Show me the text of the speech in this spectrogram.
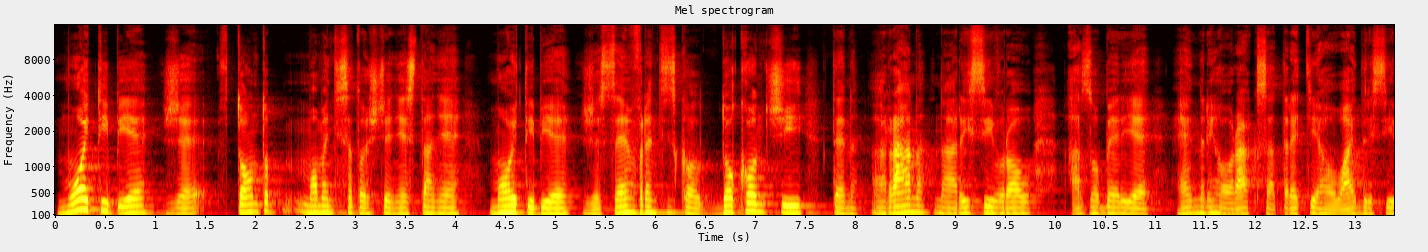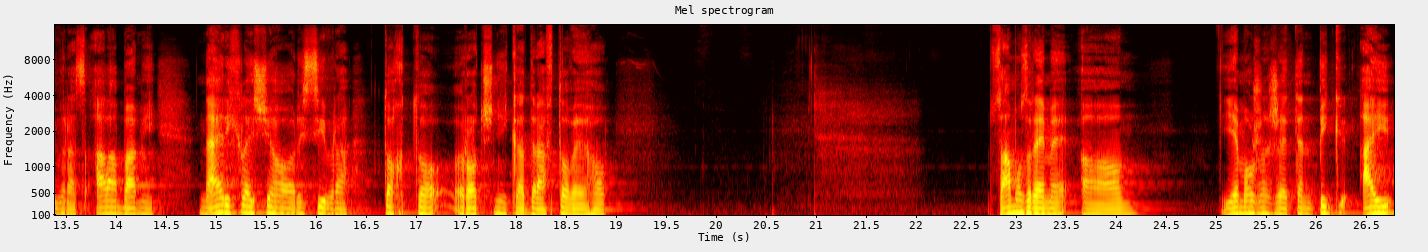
Môj tip je, že v tomto momente sa to ešte nestane. Môj tip je, že San Francisco dokončí ten run na receiverov a zoberie Henryho Raxa, tretieho wide receivera z Alabamy, najrychlejšieho receivera tohto ročníka draftového. Samozrejme, je možné, že ten pick aj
